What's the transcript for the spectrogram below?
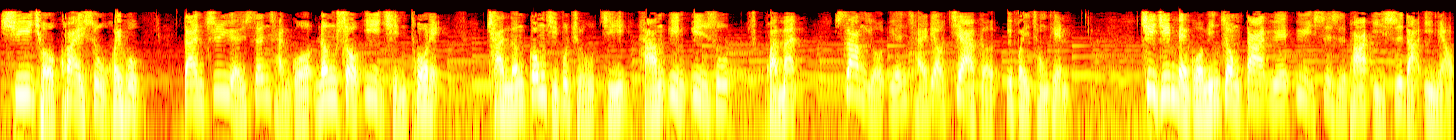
需求快速恢复。但资源生产国仍受疫情拖累，产能供给不足及航运运输缓慢，上游原材料价格一飞冲天。迄今美国民众大约逾四十趴已施打疫苗，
